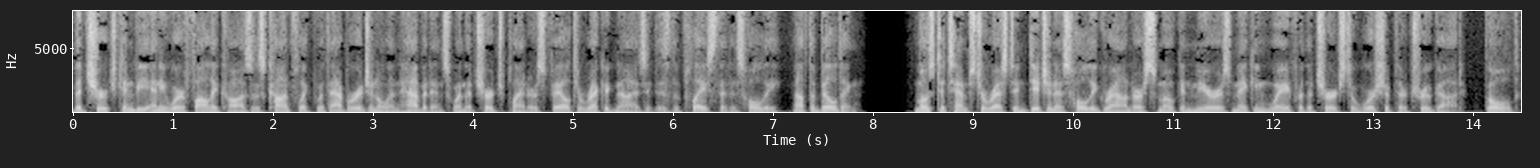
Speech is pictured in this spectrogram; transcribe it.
The church can be anywhere folly causes conflict with Aboriginal inhabitants when the church planters fail to recognize it as the place that is holy, not the building. Most attempts to wrest indigenous holy ground are smoke and mirrors making way for the church to worship their true God, gold.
